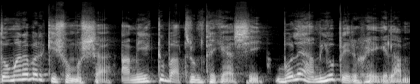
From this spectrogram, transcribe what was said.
তোমার আবার কি সমস্যা? আমি একটু বাথরুম থেকে আসি। বলে আমিও বের হয়ে গেলাম।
